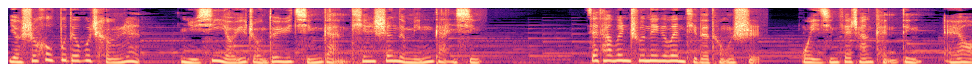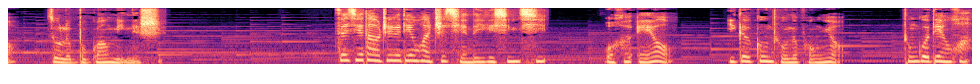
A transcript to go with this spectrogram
有时候不得不承认，女性有一种对于情感天生的敏感性。在他问出那个问题的同时，我已经非常肯定 L。做了不光明的事。在接到这个电话之前的一个星期，我和 L，一个共同的朋友，通过电话，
